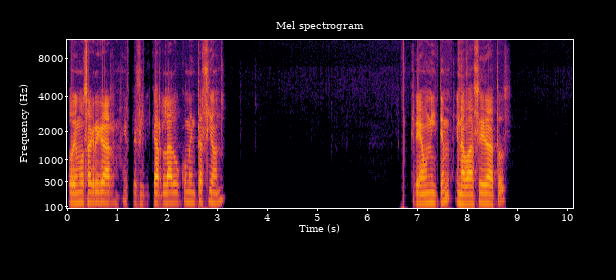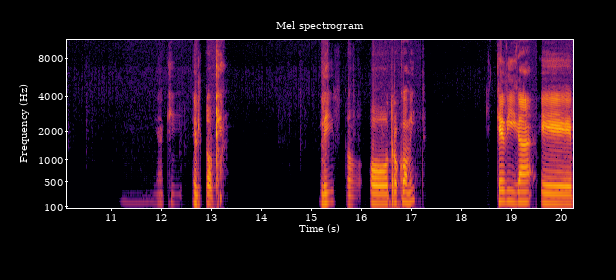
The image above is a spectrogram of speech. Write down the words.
Podemos agregar, especificar la documentación. Crea un ítem en la base de datos. Y aquí el token. Listo. Otro commit que diga eh,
